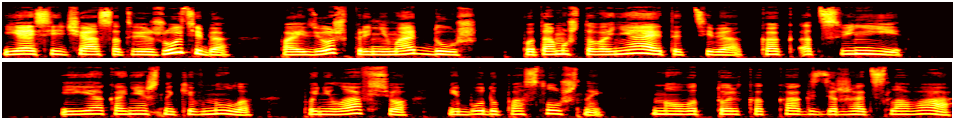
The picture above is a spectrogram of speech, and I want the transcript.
Я сейчас отвяжу тебя, пойдешь принимать душ, потому что воняет от тебя, как от свиньи». И я, конечно, кивнула, поняла все и буду послушной, но вот только как сдержать слова,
